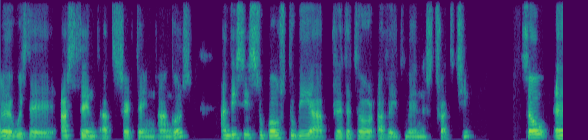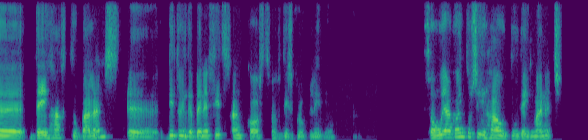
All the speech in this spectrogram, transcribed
uh, with the ascent at certain angles. And this is supposed to be a predator abatement strategy. So uh, they have to balance uh, between the benefits and costs of this group living. So we are going to see how do they manage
